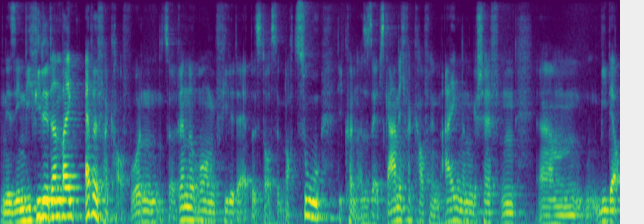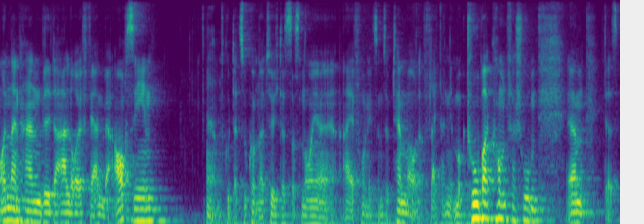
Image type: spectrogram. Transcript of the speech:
wenn wir sehen, wie viele dann bei Apple verkauft wurden. Zur Erinnerung, viele der Apple Stores sind noch zu, die können also selbst gar nicht verkaufen in eigenen Geschäften. Ähm, wie der Onlinehandel da läuft, werden wir auch sehen. Ja, gut, dazu kommt natürlich, dass das neue iPhone jetzt im September oder vielleicht dann im Oktober kommt, verschoben. Ähm, das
